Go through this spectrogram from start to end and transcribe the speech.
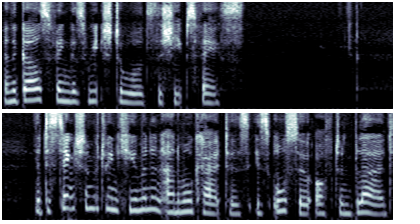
and the girl's fingers reach towards the sheep's face. The distinction between human and animal characters is also often blurred.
